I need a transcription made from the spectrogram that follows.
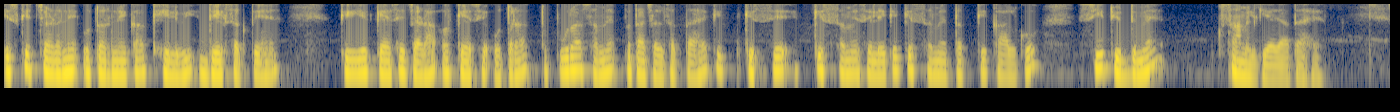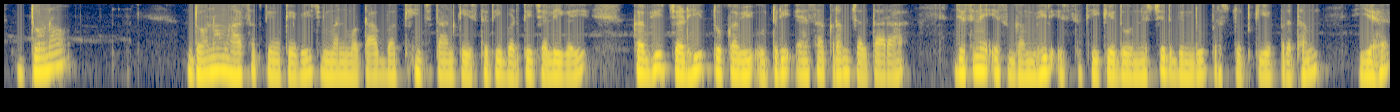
इसके चढ़ने उतरने का खेल भी देख सकते हैं। कि ये कैसे चढ़ा और कैसे उतरा तो पूरा समय पता चल सकता है कि किससे, किस समय से लेकर किस समय तक के काल को शीत युद्ध में शामिल किया जाता है। दोनों दोनों महाशक्तियों के बीच मनमुटाव व खींचतान की स्थिति बढ़ती चली गई। कभी चढ़ी तो कभी उतरी, ऐसा क्रम चलता रहा, जिसने इस गंभीर स्थिति के दो निश्चित बिंदु प्रस्तुत किए। प्रथम, यह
